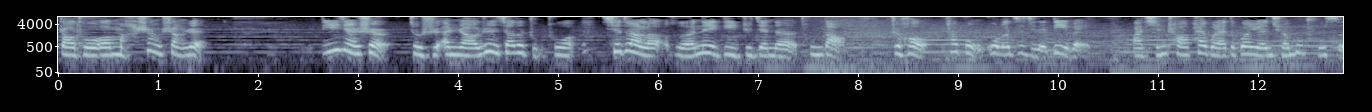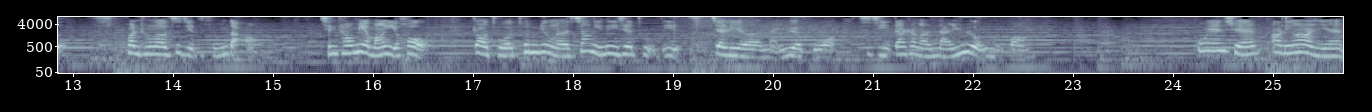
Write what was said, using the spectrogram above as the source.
赵佗马上上任，第一件事。就是按照任嚣的嘱托，切断了和内地之间的通道。之后，他巩固了自己的地位，把秦朝派过来的官员全部处死，换成了自己的同党。秦朝灭亡以后，赵佗吞并了相邻的一些土地，建立了南越国，自己当上了南越武王。公元前二零二年，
